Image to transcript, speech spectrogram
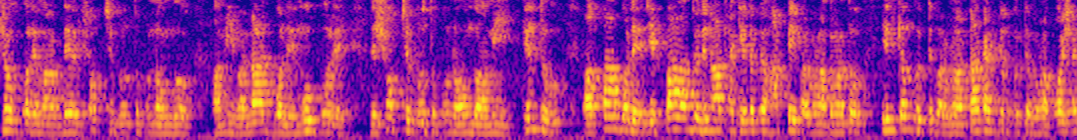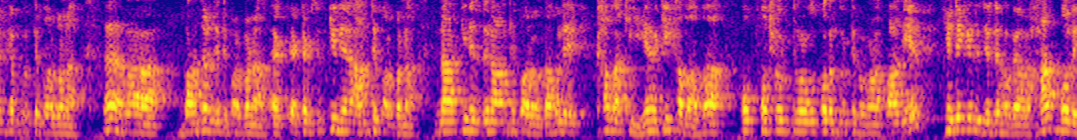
চোখ বলে মানবদেহের সবচেয়ে গুরুত্বপূর্ণ অঙ্গ আমি, বা নাক বলে, মুখ বলে যে সবচেয়ে গুরুত্বপূর্ণ অঙ্গ আমি। কিন্তু পা বলে যে পা যদি না থাকে, তাহলে হাঁটতেই পারব না, তোমরা তো ইনকাম করতে পারব না, টাকা ইনকাম করতে পারব না, পয়সা ইনকাম করতে পারব না হ্যাঁ বা বাজার যেতে পারব না একটা কিছু কিনে আনতে পারব না না কিনে যদি না আনতে পারো, তাহলে খাবা কি? হ্যাঁ কি খাবা? বা ফসল তোমার উৎপাদন করতে পারব না, পা দিয়ে হেঁটে কিন্তু যেতে হবে। আর হাত বলে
